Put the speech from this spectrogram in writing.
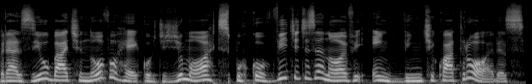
Brasil bate novo recorde de mortes por Covid-19 em 24 horas.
